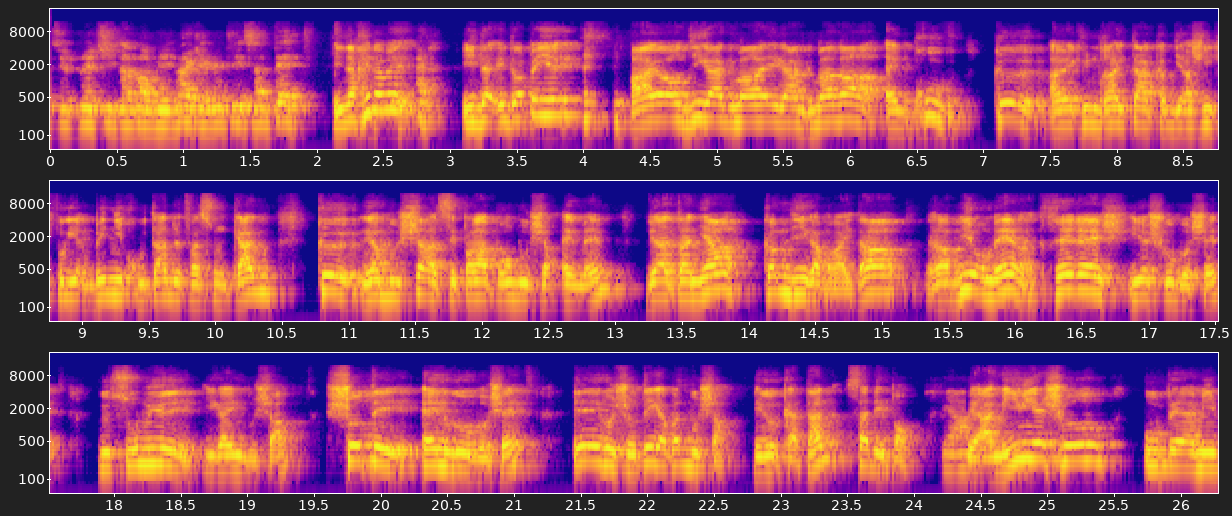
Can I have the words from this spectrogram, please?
C'est le petit qui avait fait sa tête. Il n'a rien à il, il, doit payer. Alors, dit l'Agmara, et l'Agmara, elle prouve qu'avec une braïta, comme dit Rachid, il faut lire Benichuta de façon calme, que la boucha, c'est par rapport à boucha elle-même. Tanya, comme dit la braïta, Rabbi Omer, Cheresh Yeshko Bochet, le sourd muet, il a une boucha, Choté Engo Bochet, et le choté, il n'y a pas de boucha. Et le katan, ça dépend. Péamim yeshlo ou péamim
